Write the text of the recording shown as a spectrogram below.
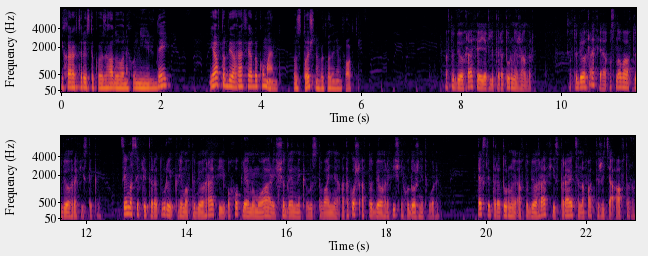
і характеристикою згадуваних у ній людей, і автобіографія документ з точним викладенням фактів. Автобіографія як літературний жанр. Автобіографія основа автобіографістики. Цей масив літератури, крім автобіографії, охоплює мемуари, щоденники, листування, а також автобіографічні художні твори. Текст літературної автобіографії спирається на факти життя автора.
